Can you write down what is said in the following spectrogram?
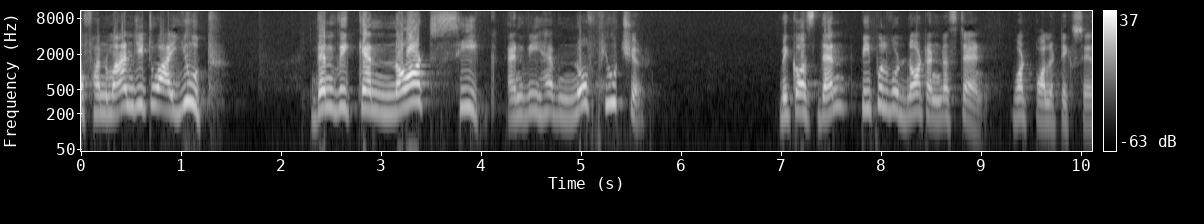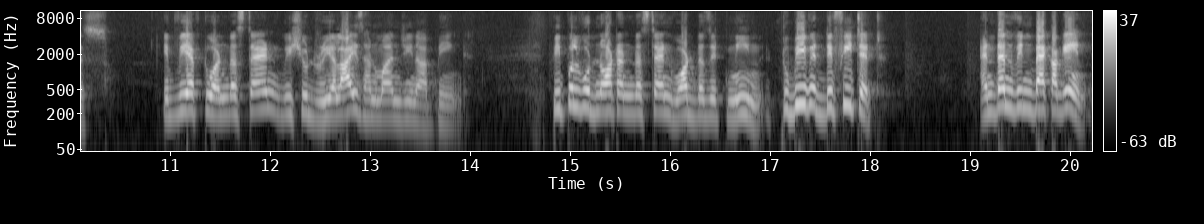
of hanumanji to our youth then we cannot seek and we have no future because then people would not understand what politics is. If we have to understand, we should realize Hanumanji in our being. People would not understand what does it mean to be defeated and then win back again,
